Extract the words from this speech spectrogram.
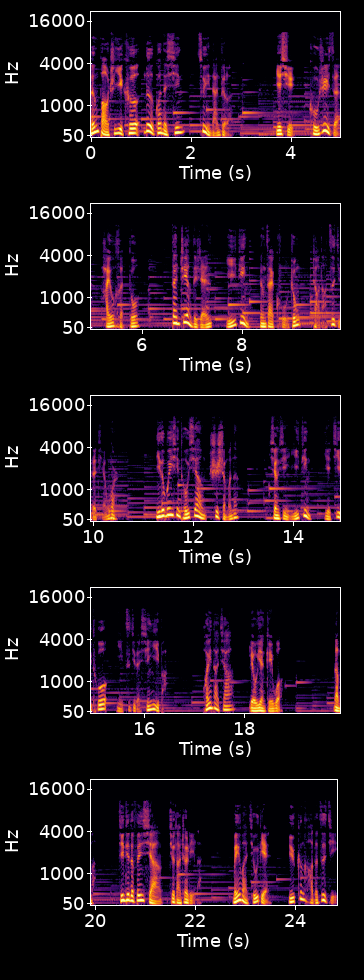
能保持一颗乐观的心最难得。也许苦日子还有很多，但这样的人一定能在苦中。找到自己的甜味儿，你的微信头像是什么呢？相信一定也寄托你自己的心意吧。欢迎大家留言给我。那么，今天的分享就到这里了。每晚九点，与更好的自己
